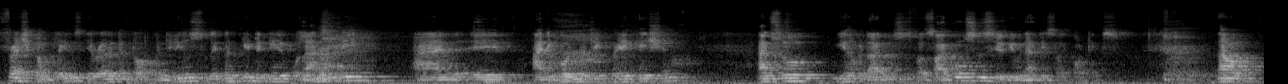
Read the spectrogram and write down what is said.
fresh complaints, irrelevant talk continues. So they continue to give olanzapine and a anticholinergic medication. And so you have a diagnosis for psychosis, you're given antipsychotics. Now,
